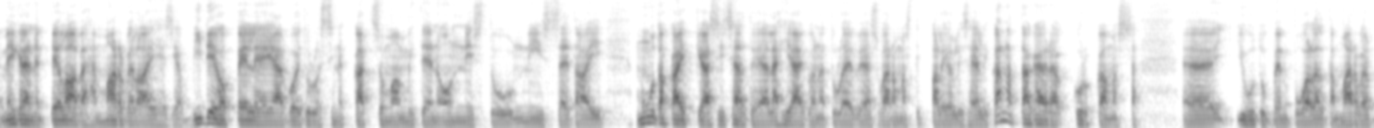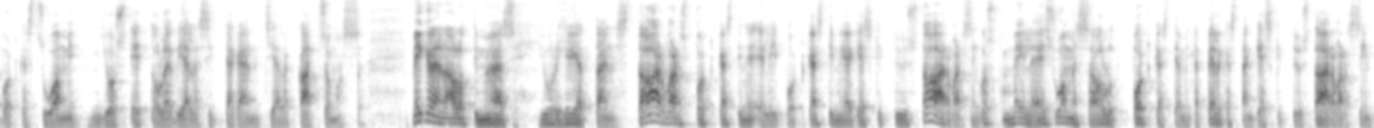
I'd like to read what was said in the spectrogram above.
Meikäläinen pelaa vähän Marvel-aiheisia videopelejä, voi tulla sinne katsomaan, miten onnistuu niissä tai muuta kaikkea sisältöjä. Lähiaikoina tulee myös varmasti paljon lisää, eli kannattaa käydä kurkkaamassa YouTuben puolelta Marvel Podcast Suomi, jos et ole vielä sitä käynyt siellä katsomassa. Meikäläinen aloitti myös juuri hiljattain Star Wars-podcastin, eli podcasti, mikä keskittyy Star Warsin, koska meillä ei Suomessa ollut podcastia, mikä pelkästään keskittyy Star Warsiin.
